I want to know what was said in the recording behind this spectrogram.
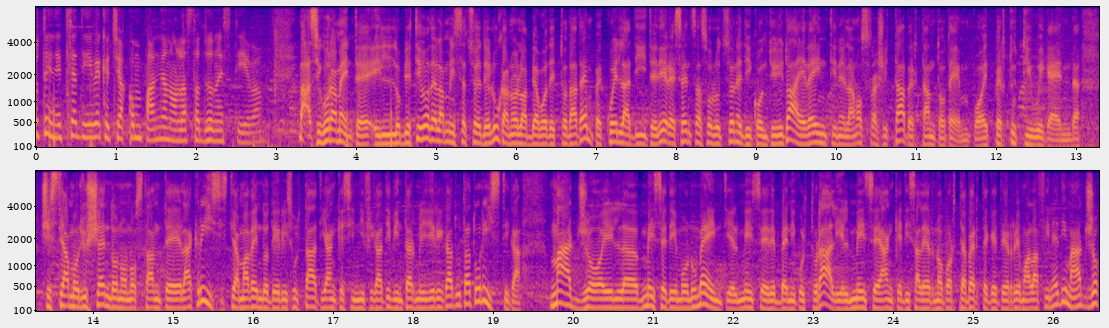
tutte iniziative che ci accompagnano alla stagione estiva. Ma sicuramente l'obiettivo dell'amministrazione De Luca, noi lo abbiamo detto da tempo, è quella di tenere senza soluzione di continuità eventi nella nostra città per tanto tempo e per tutti i weekend. Ci stiamo riuscendo nonostante la crisi, stiamo avendo dei risultati anche significativi in termini di ricaduta turistica. Maggio è il mese dei monumenti, è il mese dei beni culturali, è il mese anche di Salerno Porte Aperte che terremo alla fine di maggio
